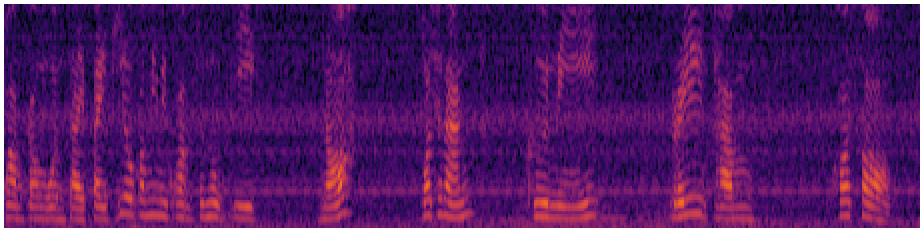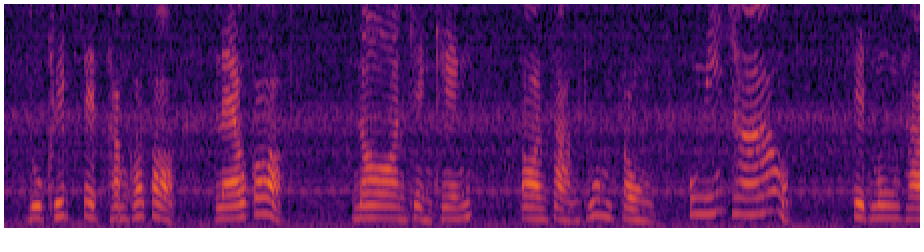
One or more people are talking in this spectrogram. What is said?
ความกังวลใจไปเที่ยวก็ไม่มีความสนุกอีก เนาะเพราะฉะนั้นคืนนี้ รีบทำข้อสอบ ดูคลิปเสร็จทำข้อสอบ แล้วก็นอนเข่งเค้งตอนสามทุ่มตรง พรุ่งนี้เช้าเจ็ดโมงเช้า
